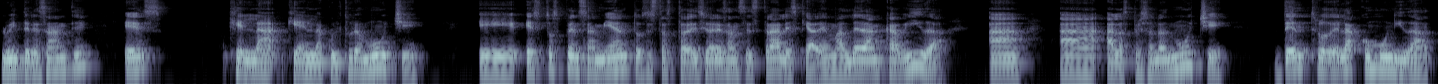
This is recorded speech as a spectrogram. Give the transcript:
Lo interesante es que, la, que en la cultura muche eh, estos pensamientos, estas tradiciones ancestrales que además le dan cabida a, a las personas muche dentro de la comunidad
